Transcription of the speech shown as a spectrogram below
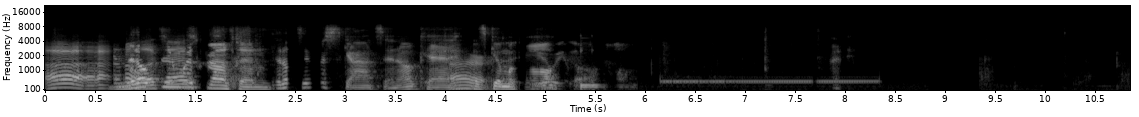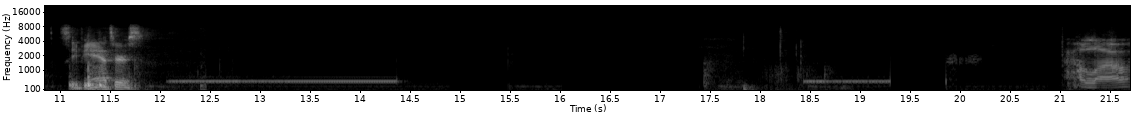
Uh, I don't know. Let's Middleton, ask. Wisconsin. Middleton, Wisconsin. Okay. All Let's give him a right, here call. we go. See if he answers. Hello.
